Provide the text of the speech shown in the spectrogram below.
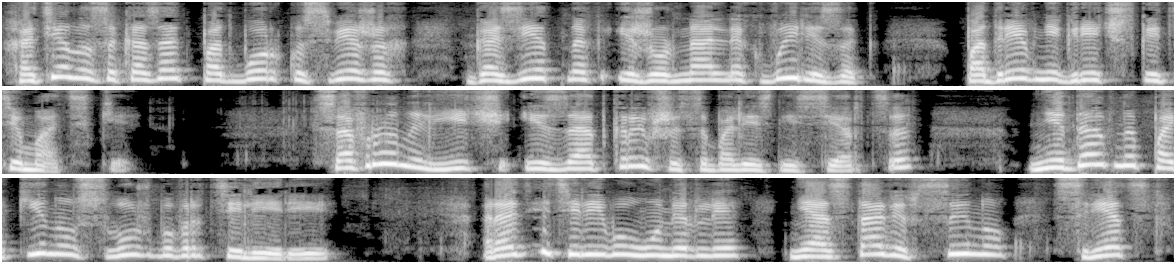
хотела заказать подборку свежих газетных и журнальных вырезок по древнегреческой тематике. Сафрон Ильич из-за открывшейся болезни сердца недавно покинул службу в артиллерии, Родители его умерли, не оставив сыну средств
